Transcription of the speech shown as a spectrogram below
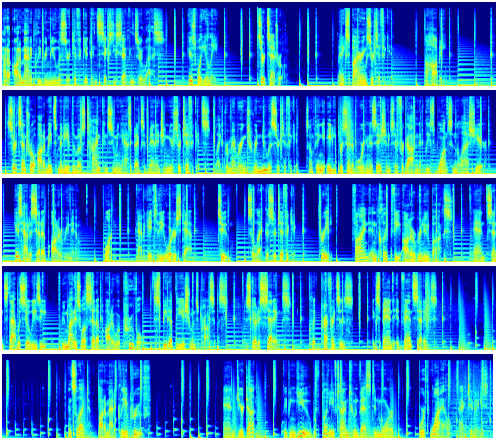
how to automatically renew a certificate in 60 seconds or less. Here's what you'll need. CertCentral, an expiring certificate, a hobby. CertCentral automates many of the most time-consuming aspects of managing your certificates, like remembering to renew a certificate, something 80% of organizations have forgotten at least once in the last year. Here's how to set up Auto Renew. 1. Navigate to the Orders tab. 2. Select the certificate. 3. Find and click the Auto Renew box. And since that was so easy, we might as well set up Auto Approval to speed up the issuance process. Just go to Settings, click Preferences, expand Advanced Settings, and select Automatically Approve. And you're done, leaving you with plenty of time to invest in more worthwhile activities.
